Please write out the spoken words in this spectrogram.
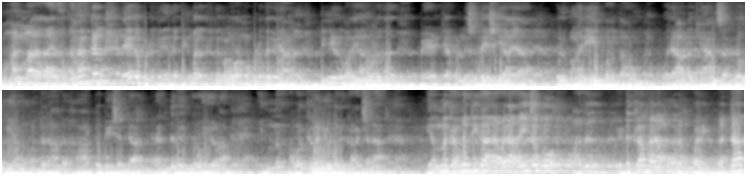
മഹാന്മാരായ ഫുഖഹാക്കൾ രേഖപ്പെടുത്തിയതിന്റെ പിൻബലത്തിൽ നിങ്ങൾ ഓർമ്മപ്പെടുത്തുകയാണ്. പിന്നീട് പറയാനുള്ളത് പേഴയ്ക്കാപ്പള്ളി സ്വദേശിയായ ഒരു ഭാര്യയും ഭർത്താവും ഒരാൾ ക്യാൻസർ രോഗിയാണ് മറ്റൊരാൾ ഹാർട്ട് പേഷ്യന്റാണ് രണ്ടുപേരും രോഗികളാണ് ഇന്ന് അവർക്ക് വേണ്ടിയുള്ള ഒരു കളക്ഷനാണ് എന്ന് കമ്മിറ്റിക്കാർ അവരെ അറിയിച്ചപ്പോ അത് എടുക്കാൻ വരാൻ പോലും പഴി പറ്റാത്ത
